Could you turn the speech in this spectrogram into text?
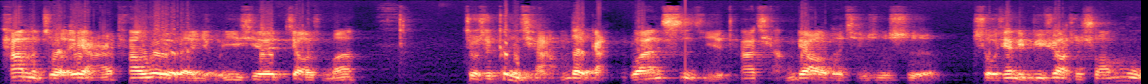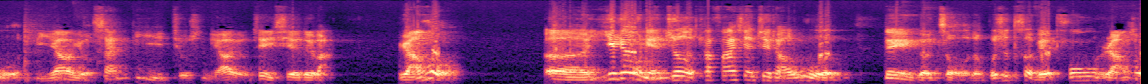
他们做 AR，它为了有一些叫什么，就是更强的感官刺激，它强调的其实是，首先你必须要是双目，你要有 3D，就是你要有这些，对吧？然后。呃，一六年之后，他发现这条路那个走的不是特别通，然后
